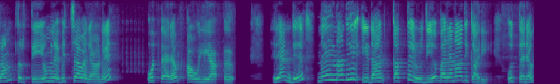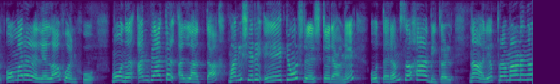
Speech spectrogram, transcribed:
സംതൃപ്തിയും ലഭിച്ചവരാണ് ഉത്തരം ഔലിയ. രണ്ട് നെൽനദിയിൽ ഇടാൻ കത്തെഴുതിയ ഭരണാധികാരി. ഉത്തരം ഉമർ അൻഹു. മൂന്ന് അൻപ്യാക്കൾ അല്ലാത്ത മനുഷ്യരിൽ ഏറ്റവും ശ്രേഷ്ഠരാണ് ഉത്തരം സഹാബികൾ നാല് പ്രമാണങ്ങൾ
